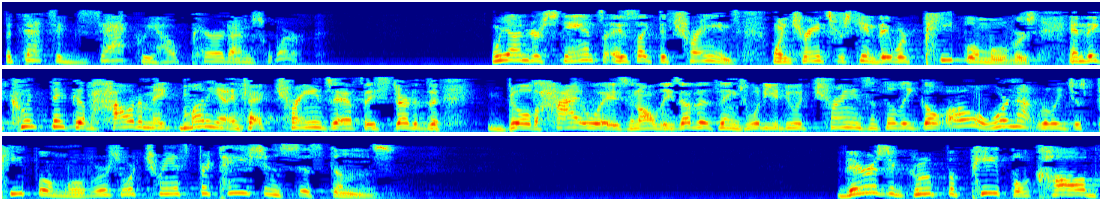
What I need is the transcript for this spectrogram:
but that's exactly how paradigms work. We understand. It's like the trains. When trains first came, they were people movers, and they couldn't think of how to make money. In fact, trains, after they started to build highways and all these other things, what do you do with trains until they go, oh, we're not really just people movers, we're transportation systems. There is a group of people called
